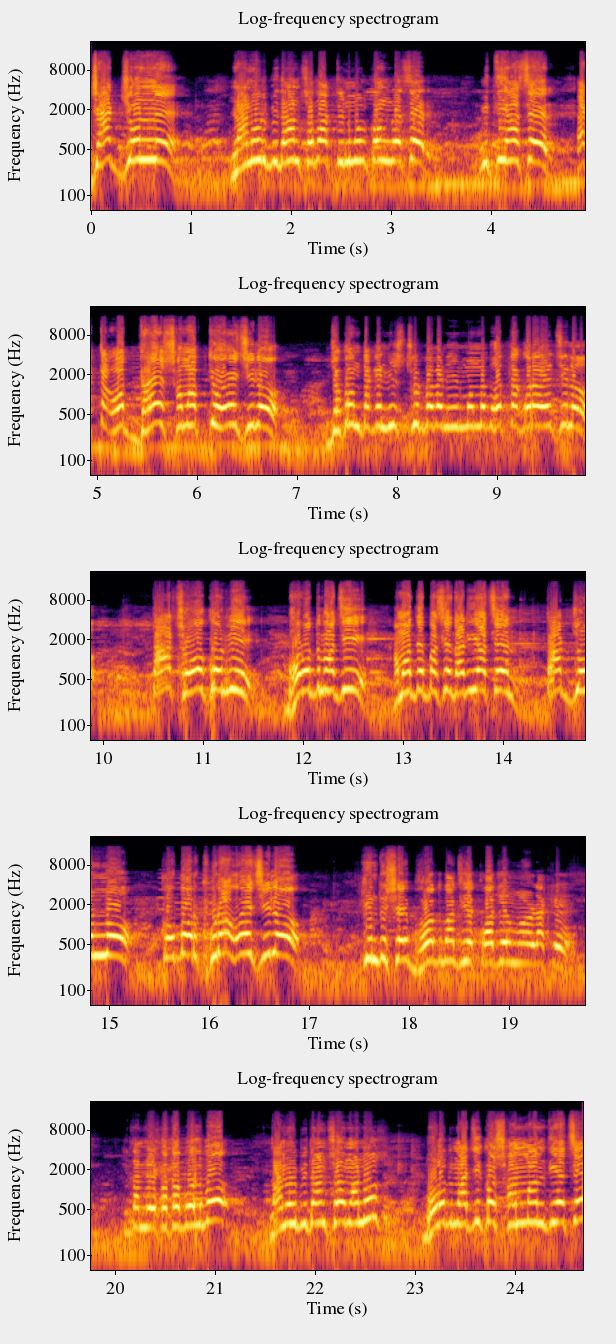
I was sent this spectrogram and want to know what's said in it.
যার জন্যে নানুর বিধানসভা তৃণমূল কংগ্রেসের ইতিহাসের একটা অধ্যায়ের সমাপ্তি হয়েছিল, যখন তাকে নিষ্ঠুরভাবে নির্মমভাবে হত্যা করা হয়েছিল, তার সহকর্মী ভরত মাঝি আমাদের পাশে দাঁড়িয়ে আছেন। তার জন্য কবর খুঁড়া হয়েছিল। কিন্তু সেই ভরত মাঝিকে কজন মনে রাখে? কিন্তু আমি কথা বলব নানুর বিধানসভা মানুষ ভরত মাঝিকে সম্মান দিয়েছে,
